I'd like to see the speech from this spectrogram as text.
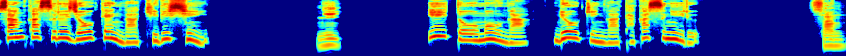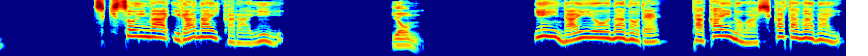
参加する条件が厳しい。2いいと思うが料金が高すぎる。3付き添いがいらないからいい。4いい内容なので高いのは仕方がない。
